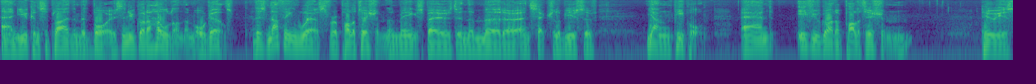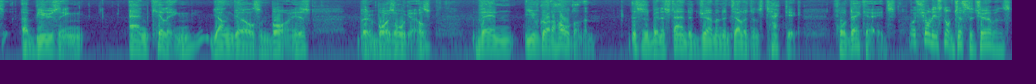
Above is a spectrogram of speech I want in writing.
and you can supply them with boys, then you've got a hold on them or girls. There's nothing worse for a politician than being exposed in the murder and sexual abuse of young people. And if you've got a politician who is abusing and killing young girls and boys, boys or girls, then you've got a hold on them. This has been a standard German intelligence tactic for decades. Well, surely it's not just the Germans.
